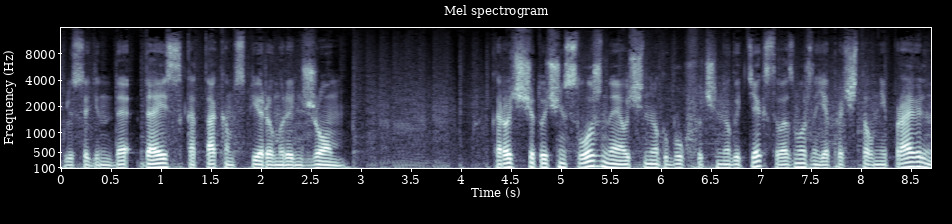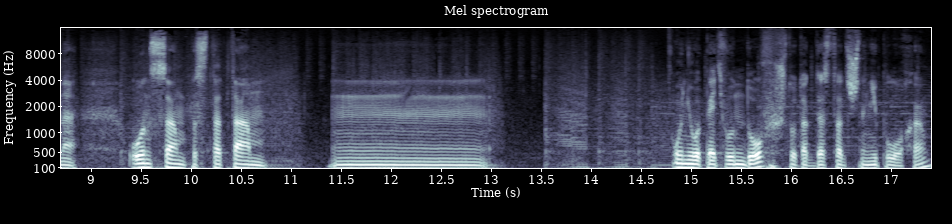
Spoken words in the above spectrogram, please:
Плюс один дайс к атакам с первым рейнджом. Короче, что-то очень сложное, очень много букв, очень много текста. Возможно, я прочитал неправильно. Он сам по статам у него 5 вундов, что так достаточно неплохо.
